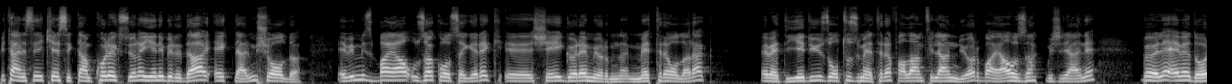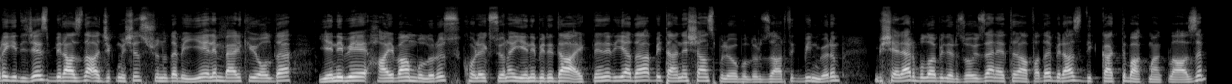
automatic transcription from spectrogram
Bir tanesini kestik. Tamam koleksiyona yeni biri daha eklenmiş oldu. Evimiz bayağı uzak olsa gerek. Ee, şeyi göremiyorum metre olarak. Evet 730 metre falan filan diyor. Bayağı uzakmış yani. Böyle eve doğru gideceğiz. Biraz da acıkmışız. Şunu da bir yiyelim. Belki yolda yeni bir hayvan buluruz. Koleksiyona yeni biri daha eklenir. Ya da bir tane şans bloğu buluruz artık bilmiyorum. Bir şeyler bulabiliriz. O yüzden etrafa da biraz dikkatli bakmak lazım.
